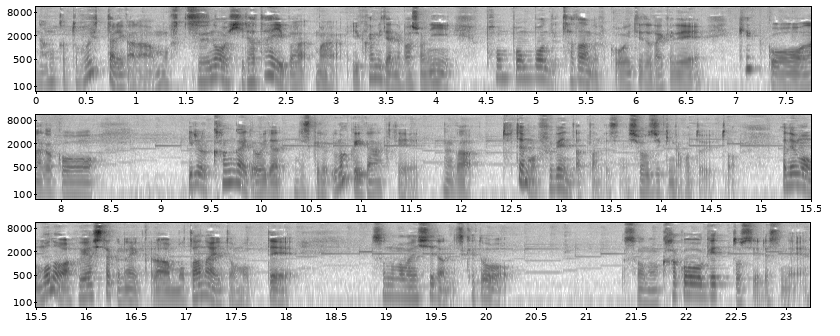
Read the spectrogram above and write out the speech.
なんかどう言ったらいいかな。もう普通の平たい場、まあ、床みたいな場所にポンポンポンって畳んだ服を置いてただけで結構なんかこういろいろ考えておいたんですけどうまくいかなくてなんかとても不便だったんですね正直なこと言うと。でも物は増やしたくないから持たないと思ってそのままにしてたんですけどそのカゴをゲットしてですね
